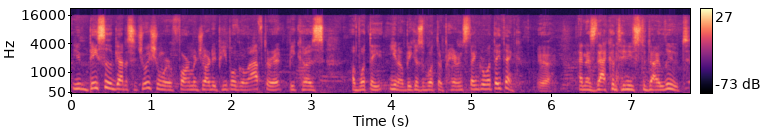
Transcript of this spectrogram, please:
you've basically got a situation where a far majority of people go after it because of what they, you know, because of what their parents think or what they think. Yeah. And as that continues to dilute,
